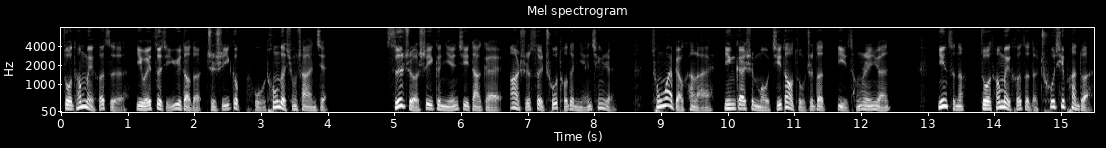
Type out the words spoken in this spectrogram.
佐藤美和子以为自己遇到的只是一个普通的凶杀案件，死者是一个年纪大概二十岁出头的年轻人，从外表看来应该是某极道组织的底层人员，因此呢，佐藤美和子的初期判断，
